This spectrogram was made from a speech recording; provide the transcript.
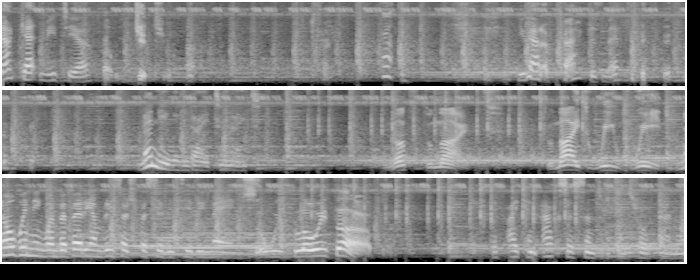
not getting me, Tio. I will get you. You gotta practice, man. Many will die tonight. Not tonight. Tonight we win. No winning when Bavarium Research Facility remains. So we blow it up. If I can access Central Control Panel,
